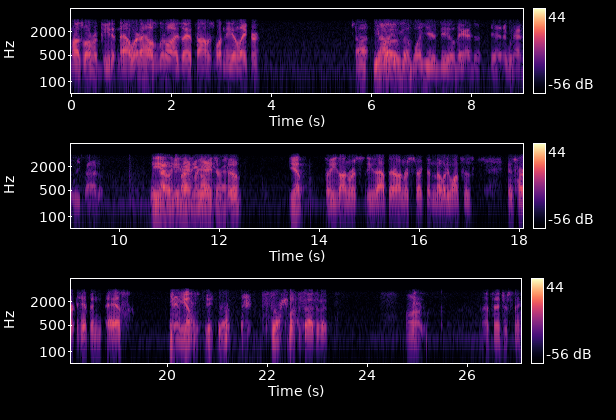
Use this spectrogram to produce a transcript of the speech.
Might as well repeat it now. Where the hell's little Isaiah Thomas? Wasn't he a Laker? Uh, He no, was. it was a one year deal. They had to, yeah, they would have had to re-sign him. He so has a he's a free agent too. Yep. So he's unres- he's out there unrestricted, and nobody wants his his hurt hip and ass. Yep. Right. About the size of it. Huh. That's interesting.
